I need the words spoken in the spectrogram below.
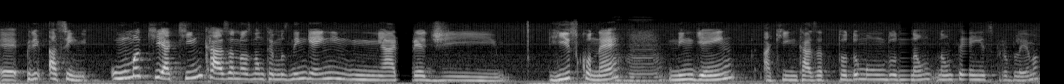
É, assim, uma que aqui em casa nós não temos ninguém em área de risco, né? Uhum. Ninguém. Aqui em casa todo mundo não, não tem esse problema.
